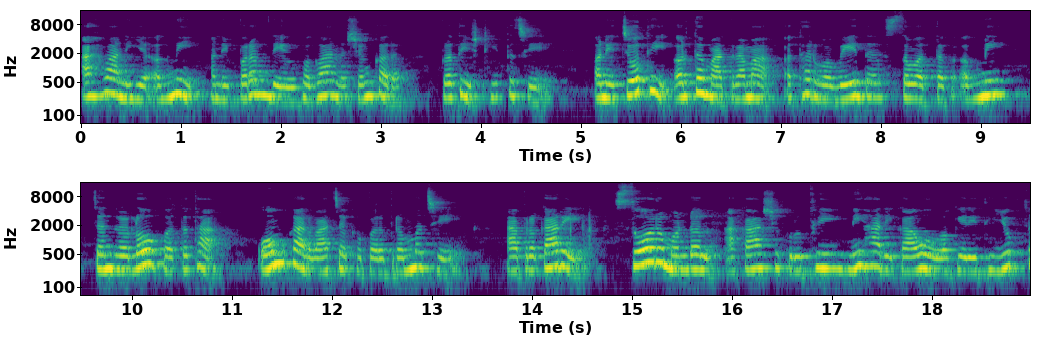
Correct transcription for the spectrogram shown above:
આહ્વાનીય અગ્નિ અને પરમદેવ ભગવાન શંકર પ્રતિષ્ઠિત છે. અને ચોથી અર્ધમાત્રામાં અથર્વવેદ, સંવર્તક અગ્નિ, ચંદ્રલોક તથા ઓમકારવાચક પરબ્રહ્મ છે. આ પ્રકારે સૌરમંડલ, આકાશ, પૃથ્વી, નિહારિકાઓ વગેરેથી યુક્ત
